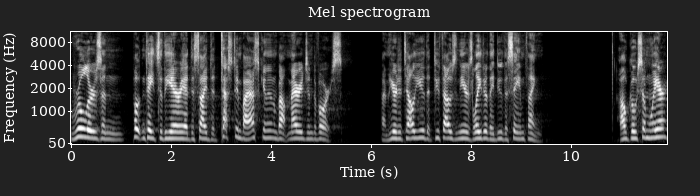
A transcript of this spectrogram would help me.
rulers and potentates of the area decide to test him by asking him about marriage and divorce. I'm here to tell you that 2,000 years later, they do the same thing. I'll go somewhere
